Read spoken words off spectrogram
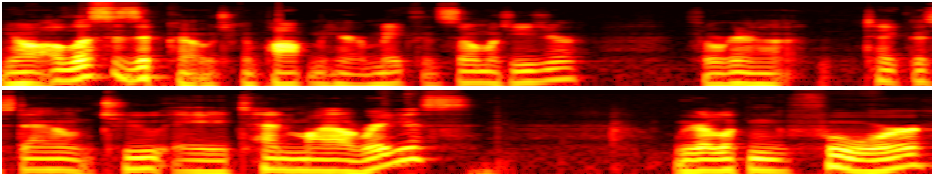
you know a list of zip codes you can pop in here. Makes it so much easier. So we're gonna take this down to a 10 mile radius. We are looking for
